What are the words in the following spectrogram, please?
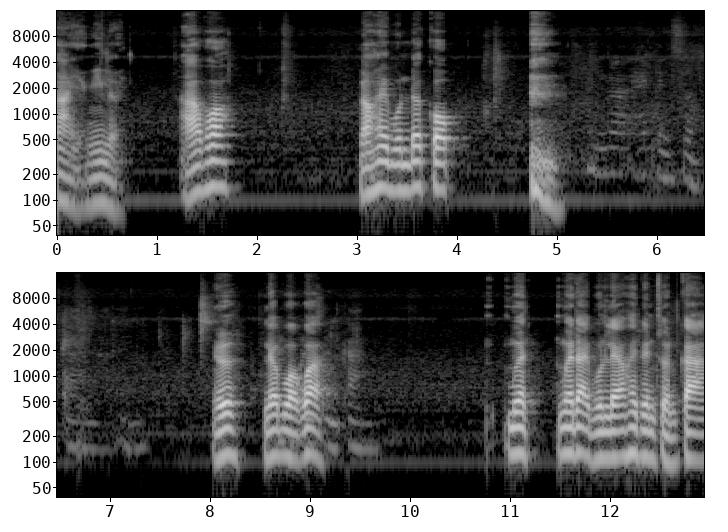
ง่ายๆอย่างนี้เลย เอาพอเราให้บุญเด้อกบ นี่ก็ให้เป็นส่วนกลางนะคะ เออ แล้วบอกว่าส่วนกลางเมื่อเมื่อได้บุญแล้วให้เป็นส่วนกลาง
